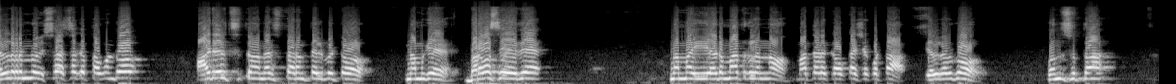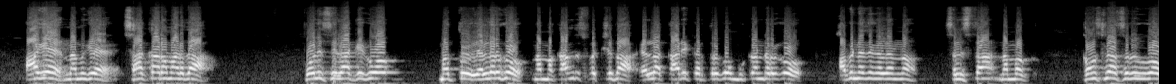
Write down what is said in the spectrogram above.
ಎಲ್ಲರನ್ನು ವಿಶ್ವಾಸಕ್ಕೆ ತಗೊಂಡು ಆಡಳಿತ ನಡೆಸ್ತಾರಂತ ಹೇಳ್ಬಿಟ್ಟು ನಮಗೆ ಭರವಸೆ ಇದೆ. ನಮ್ಮ ಈ ಎರಡು ಮಾತುಗಳನ್ನು ಮಾತಾಡಕ್ಕೆ ಅವಕಾಶ ಕೊಟ್ಟ ಎಲ್ಲರಿಗೂ ವಂದಿಸುತ್ತಾ ಹಾಗೆ ನಮಗೆ ಸಹಕಾರ ಮಾಡಿದ ಪೊಲೀಸ್ ಇಲಾಖೆಗೂ ಮತ್ತು ಎಲ್ಲರಿಗೂ ನಮ್ಮ ಕಾಂಗ್ರೆಸ್ ಪಕ್ಷದ ಎಲ್ಲ ಕಾರ್ಯಕರ್ತರಿಗೂ, ಮುಖಂಡರಿಗೂ ಅಭಿನಂದನೆಗಳನ್ನು ಸಲ್ಲಿಸ್ತಾ, ನಮ್ಮ ಕೌನ್ಸಿಲರ್ಸ್ರಿಗೂ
